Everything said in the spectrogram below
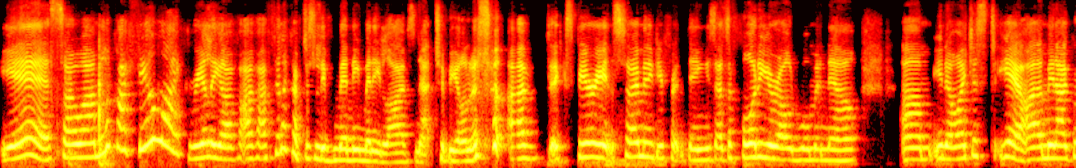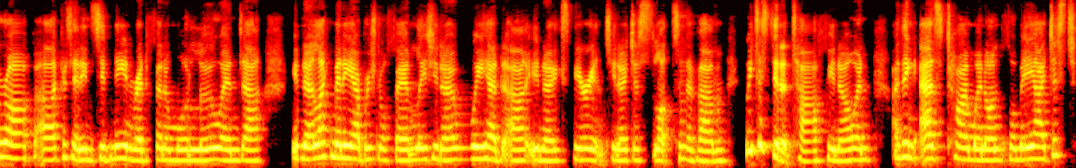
yeah. So um, look, I feel like really, I've, I've, i feel like I've just lived many, many lives, Nat. To be honest, I've experienced so many different things as a forty-year-old woman now. Um, you know, I just, yeah, I mean, I grew up, uh, like I said, in Sydney and Redfern and Waterloo. And, uh, you know, like many Aboriginal families, you know, we had, uh, you know, experience, you know, just lots of, um, we just did it tough, you know. And I think as time went on for me, I just,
